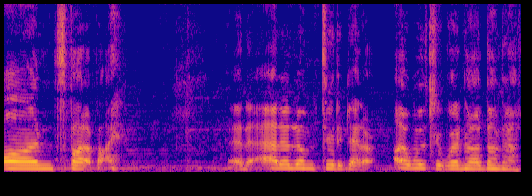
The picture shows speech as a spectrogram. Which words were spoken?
on Spotify and added them two together. I wish you would not have done that.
